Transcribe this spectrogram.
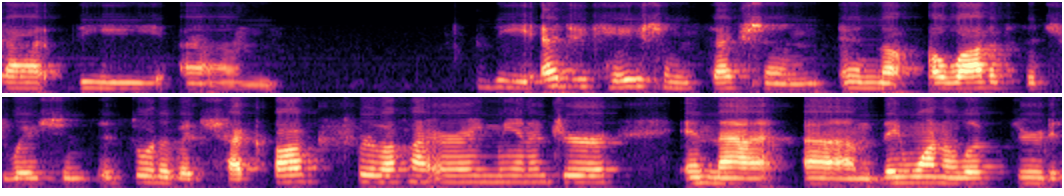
that the um, the education section in the, a lot of situations is sort of a checkbox for the hiring manager in that um, they want to look through to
